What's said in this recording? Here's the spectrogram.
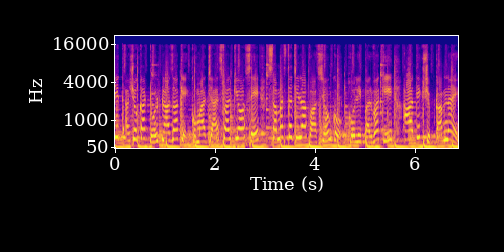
स्थित अशोका टोल प्लाजा के कुमार जायसवाल की ओर से समस्त जिला वासियों को होली पर्व की हार्दिक शुभकामनाएँ।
